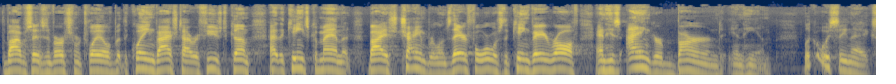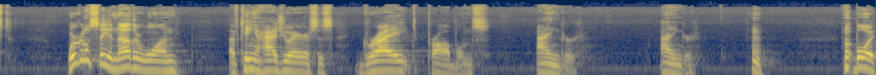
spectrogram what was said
The Bible says in verse number 12, But the queen Vashti refused to come at the king's commandment by his chamberlains. Therefore was the king very wroth, and his anger burned in him. Look what we see next. We're going to see another one of King Ahasuerus' great problems anger. Anger. But boy, uh,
